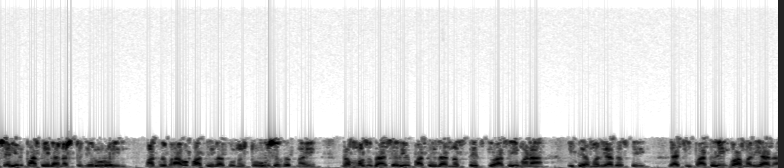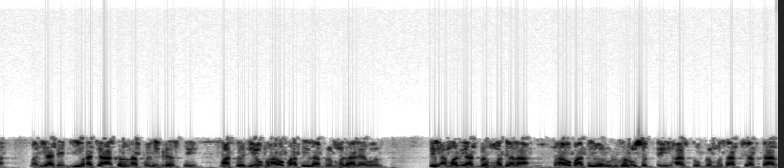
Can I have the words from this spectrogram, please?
शरीर पातळीला नष्ट जरूर होईल. मात्र भाव पातळीला तो नष्ट होऊ शकत नाही. ब्रह्म सुद्धा शरीर पातळीला नसतेच किंवा असेही म्हणा की ते अमर्याद असते. याची पातळी किंवा मर्यादा मर्यादित जीवाच्या आकलना पलीकडे असते मात्र जीव भाव पातळीला ब्रह्म झाल्यावर ते अमर्याद ब्रह्म त्याला भाव पातळीवर उलगडू शकते हाच तो ब्रह्म साक्षात्कार.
